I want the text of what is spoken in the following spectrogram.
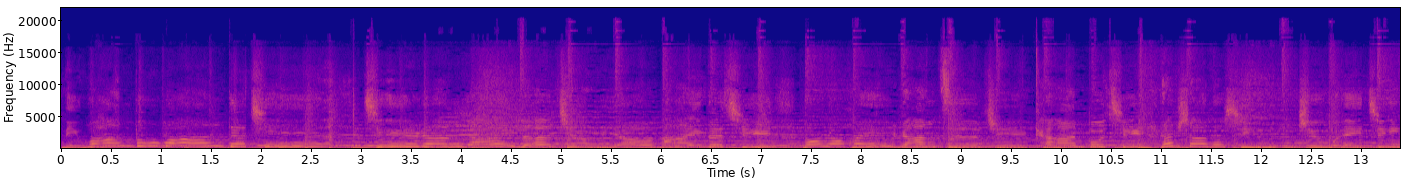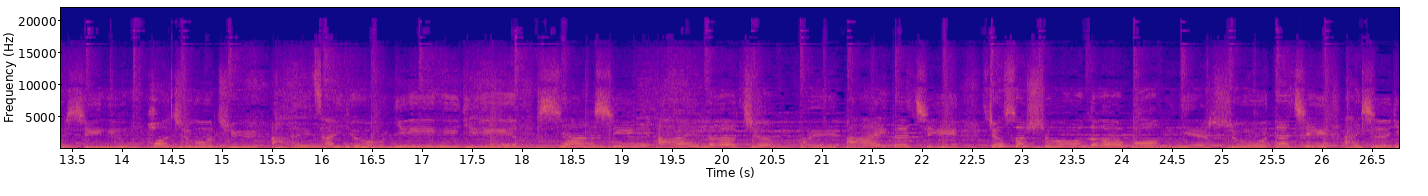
你玩不玩得起？既然不起燃烧了心，只为惊喜，豁出去，爱才有意义。相信爱了就会爱得起，就算输了我也输得起。爱是一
